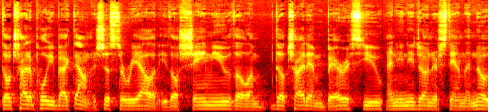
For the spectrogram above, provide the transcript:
they'll try to pull you back down. It's just a reality. They'll shame you, they'll, um, they'll try to embarrass you. And you need to understand that no,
